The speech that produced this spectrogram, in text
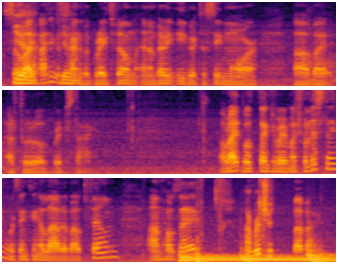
So I, I think it's kind of a great film, and I'm very eager to see more uh, by Arturo Ripstein. All right. Well, thank you very much for listening. We're thinking aloud about film. I'm Jose. I'm Richard. Bye bye.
